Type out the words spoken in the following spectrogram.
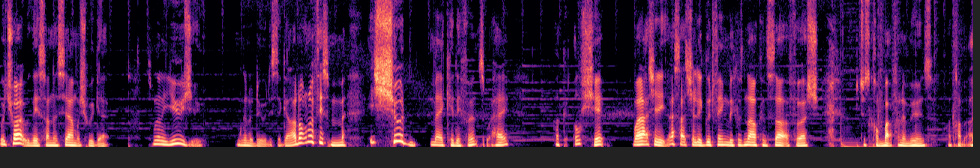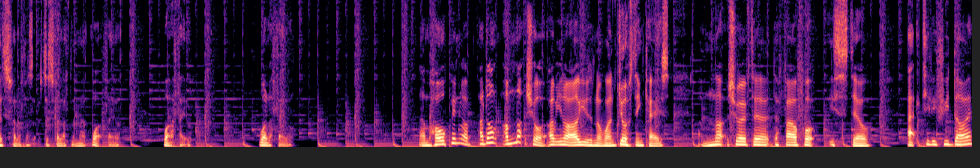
We'll try it with this and see how much we get. So I'm going to use you. I'm going to do this again. I don't know if this... it should make a difference, but hey. Okay. Oh, shit. Well, actually, that's actually a good thing because now I can start fresh. Just come back from the moons. I can't. I just fell off. I just fell off the map. What a fail. What a fail. What a fail. I'm hoping. I don't. I'm not sure. I, you know, I'll use another one just in case. I'm not sure if the the fowl foot is still active if you die.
